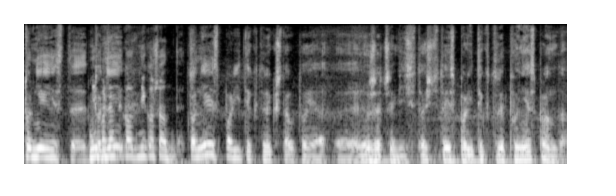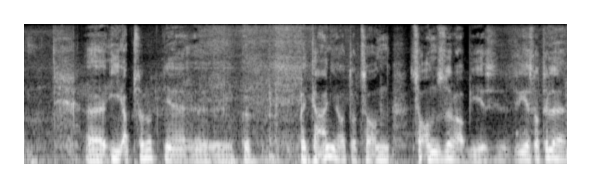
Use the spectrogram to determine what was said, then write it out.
to- nie jest. e, Nie to można tego od niego żądać. To nie jest polityk, który kształtuje rzeczywistość, to jest polityk, który płynie z prądem. E, I absolutnie e, p- pytanie o to, co on, co on zrobi, jest, jest o tyle e,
